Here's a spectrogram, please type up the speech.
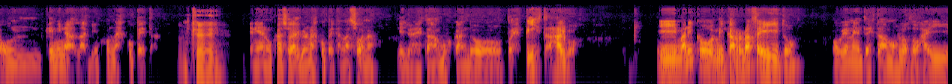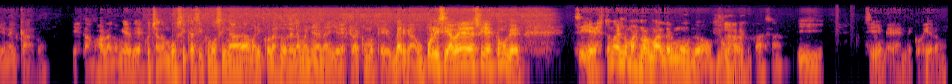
un, criminal, alguien con una escopeta. Okay. Tenían un caso de alguien con una escopeta en la zona y ellos estaban buscando, pues, pistas, algo. Y, marico, mi carro era feito. Obviamente estábamos los dos ahí en el carro y estábamos hablando mierda y escuchando música así como si nada, marico, a las 2 de la mañana y era como que, verga, un policía ve eso y es como que, sí, esto no es lo más normal del mundo, vamos a ver qué pasa. Y sí, me, me, cogieron.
